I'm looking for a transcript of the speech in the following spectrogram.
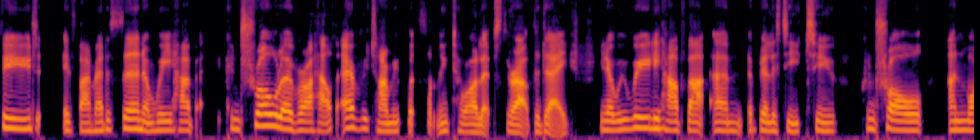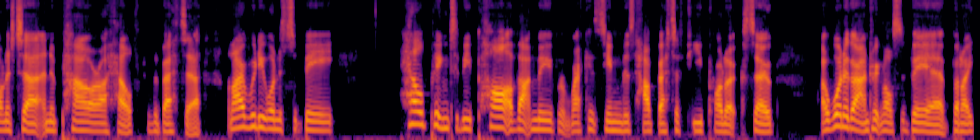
food is our medicine and we have control over our health every time we put something to our lips throughout the day. You know, we really have that um, ability to control and monitor and empower our health for the better. And I really wanted to be helping to be part of that movement where consumers have better for you products. So I want to go out and drink lots of beer, but I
